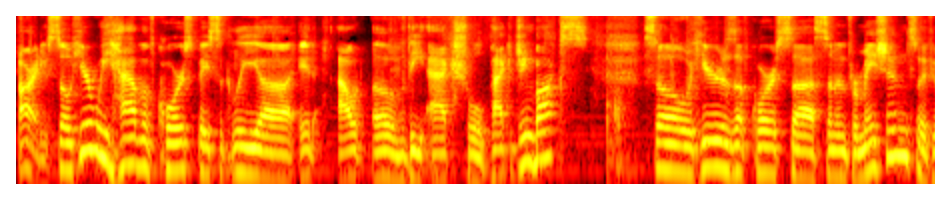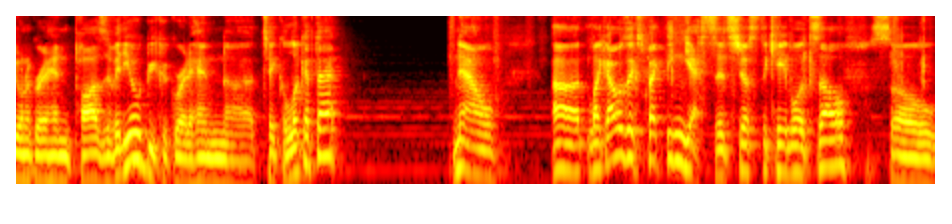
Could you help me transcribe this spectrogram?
Alrighty, so here we have, of course, basically uh, it out of the actual packaging box. So here's, of course, uh, some information. So if you want to go ahead and pause the video, you could go ahead and uh, take a look at that. Now, uh, like I was expecting, yes, it's just the cable itself. So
